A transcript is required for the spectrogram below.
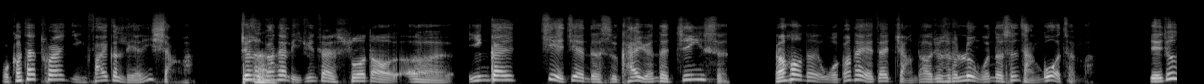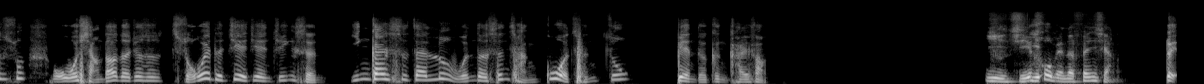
我刚才突然引发一个联想啊，就是刚才李军在说到，呃，应该借鉴的是开源的精神。然后呢，我刚才也在讲到，就是论文的生产过程嘛。也就是说，我想到的就是所谓的借鉴精神。应该是在论文的生产过程中变得更开放，以及后面的分享。对，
